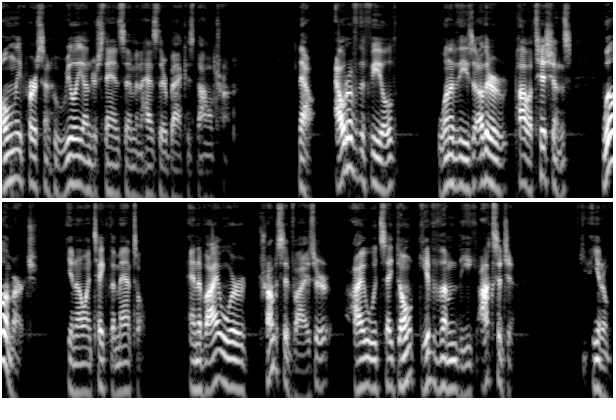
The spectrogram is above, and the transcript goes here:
only person who really understands them and has their back is Donald Trump. Now, out of the field, one of these other politicians will emerge, you know, and take the mantle. And if I were Trump's advisor, I would say don't give them the oxygen. You know,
